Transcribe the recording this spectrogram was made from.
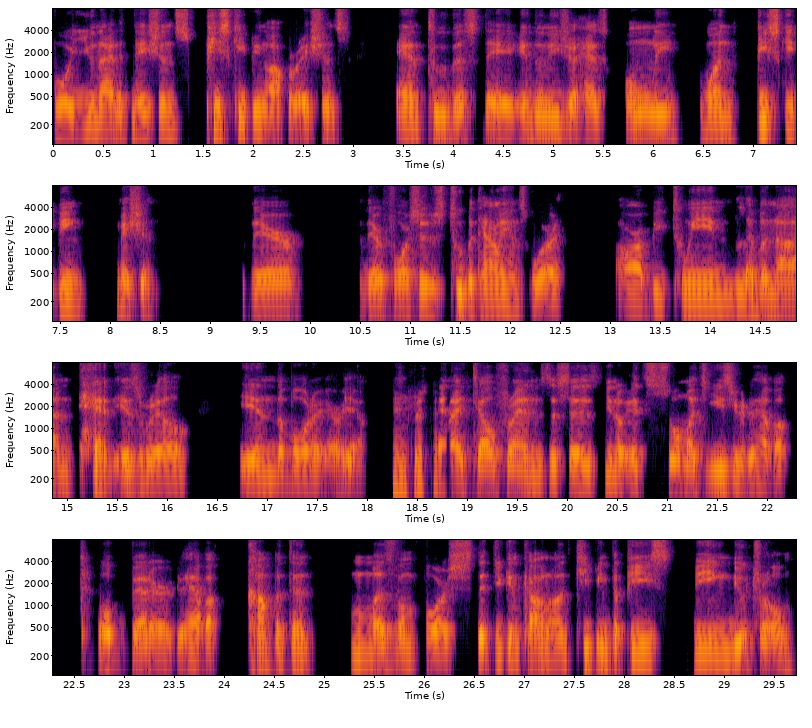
for United Nations peacekeeping operations. And to this day, Indonesia has only one peacekeeping mission. Their, their forces, two battalions worth, are between Lebanon and Israel in the border area. Interesting. And I tell friends that says, you know, it's so much easier to have a, or better to have a competent Muslim force that you can count on keeping the peace, being neutral,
